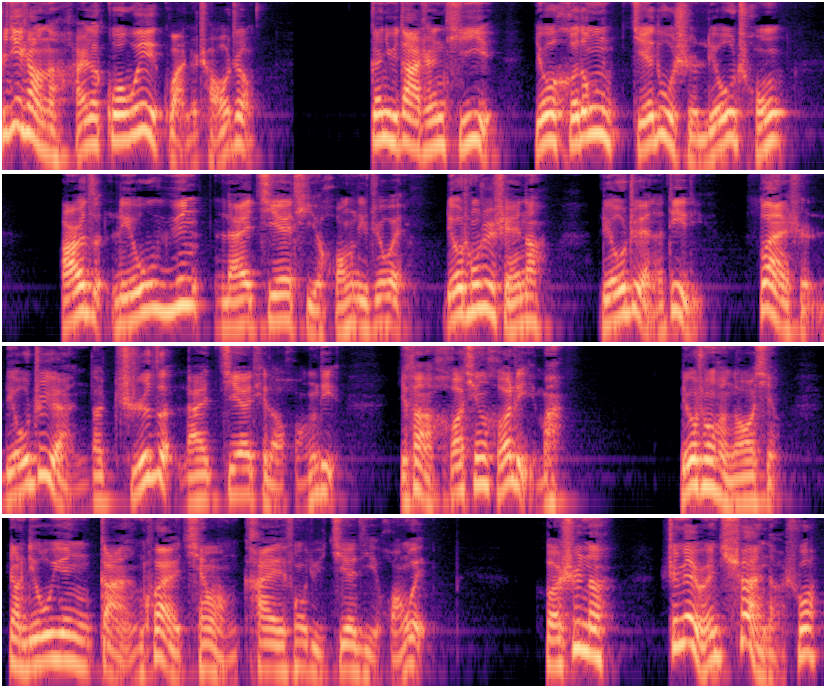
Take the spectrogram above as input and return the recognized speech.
实际上呢，还是郭威管着朝政。根据大臣提议，由河东节度使刘崇儿子刘赟来接替皇帝之位。刘崇是谁呢？刘知远的弟弟，算是刘知远的侄子来接替了皇帝，也算合情合理嘛。刘崇很高兴。让刘赟赶快前往开封去接替皇位，可是呢，身边有人劝他说：“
